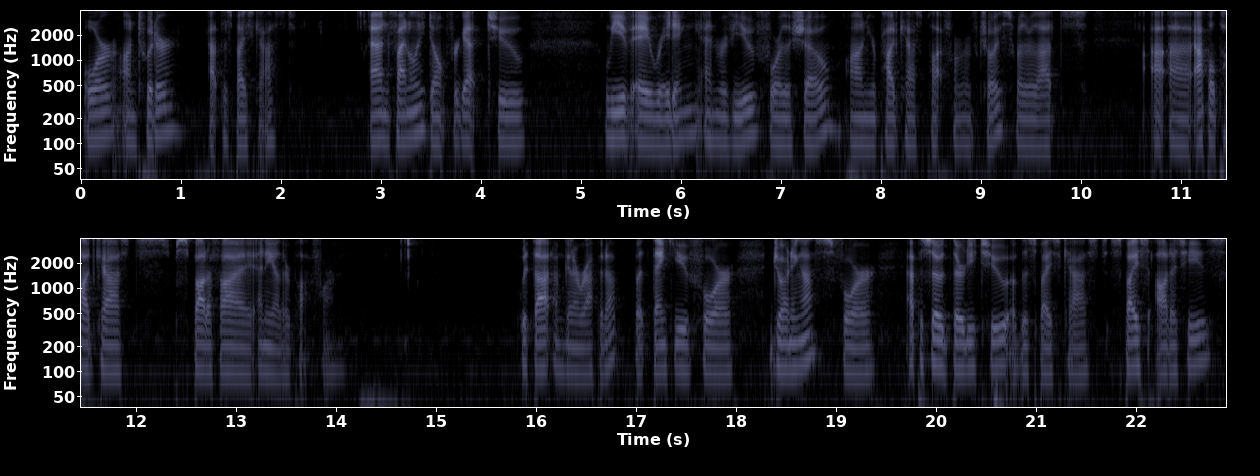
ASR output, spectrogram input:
or on Twitter at the Spicecast. And finally, don't forget to leave a rating and review for the show on your podcast platform of choice, whether that's uh, uh, Apple Podcasts, Spotify, any other platform. With that, I'm going to wrap it up. But thank you for joining us for episode 32 of the Spicecast Spice Oddities,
